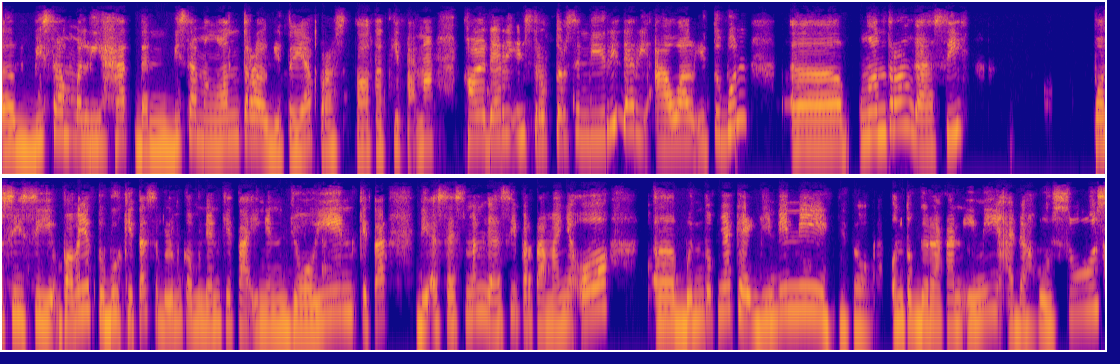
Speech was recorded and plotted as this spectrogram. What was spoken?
uh, bisa melihat dan bisa mengontrol gitu ya proses otot kita. Nah, kalau dari instruktur sendiri dari awal itu pun uh, ngontrol nggak sih posisi umpamanya tubuh kita sebelum kemudian kita ingin join kita di assessment nggak sih pertamanya oh e, bentuknya kayak gini nih gitu untuk gerakan ini ada khusus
